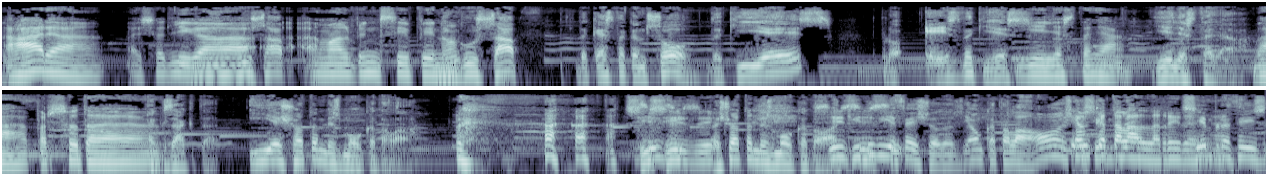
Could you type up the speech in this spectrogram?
Ara, això et lliga sap. amb el principi, no? Ningú sap d'aquesta cançó, de qui és, però és de qui és. I ell està allà. I ell està allà. Va, per sota de... Exacte. I això també és molt català. Sí, Sí, sí, sí, això també és molt català. Sí, Qui sí, devia sí. fer això? Doncs hi ha un català. Oh, Hi ha que un català al darrere, Sempre hacéis,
